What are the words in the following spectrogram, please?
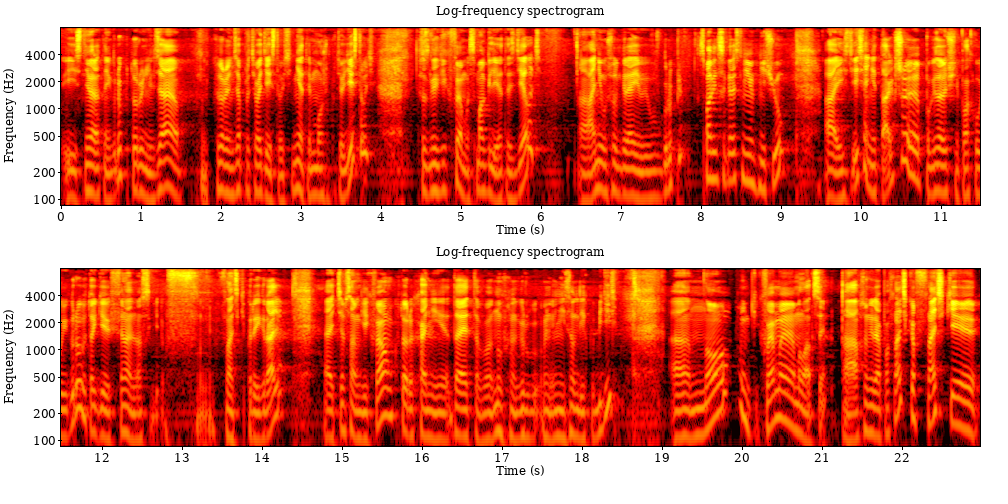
и с невероятной игрой, которую нельзя, которой нельзя противодействовать. Нет, им можно противодействовать. С каких мы смогли это сделать. А, они, условно говоря, и в группе смогли сыграть с ними в ничью. А и здесь они также показали очень неплохую игру. В итоге в финале у нас фанатики проиграли. А, тем самым Geekfam, которых они до этого, ну, не смогли их победить. А, но Geekfam молодцы. А, собственно говоря, по Фнатиков, Фнатики,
